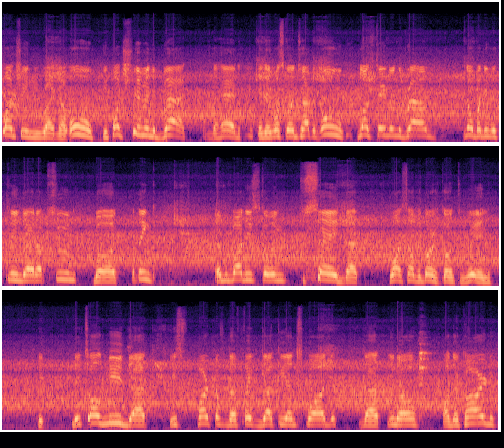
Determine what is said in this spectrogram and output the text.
punching right now. Oh, he punched him in the back of the head, and then what's going to happen? Oh, blood stain on the ground. Nobody will clean that up soon, but I think Everybody's going to say that Juan Salvador is going to win. He, they told me that he's part of the fake Gakian squad that, you know, on the card,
